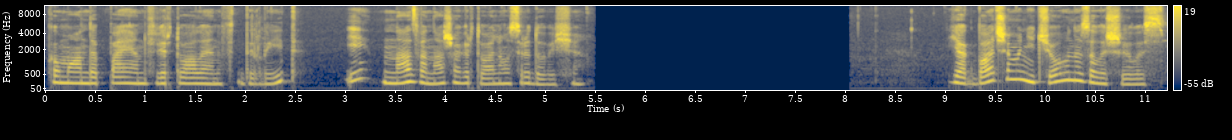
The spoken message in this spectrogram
Команда pyenv virtualenv delete і назва нашого віртуального середовища. Як бачимо, нічого не залишилось.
